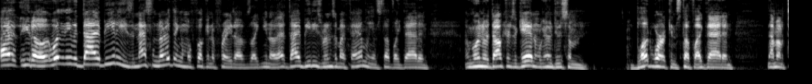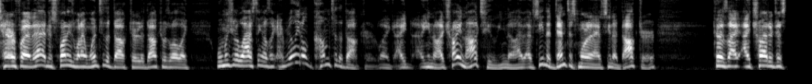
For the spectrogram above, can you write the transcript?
I, you know, it wasn't even diabetes. And that's another thing I'm fucking afraid of. Is like, you know, that diabetes runs in my family and stuff like that. And I'm going to a doctor's again and we're going to do some blood work and stuff like that. And now I'm terrified of that. And it's funny is when I went to the doctor, the doctor was all like, when was your last thing? I was like, I really don't come to the doctor. Like, I, I you know, I try not to. You know, I, have seen a dentist more than I've seen a doctor because I, I try to just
